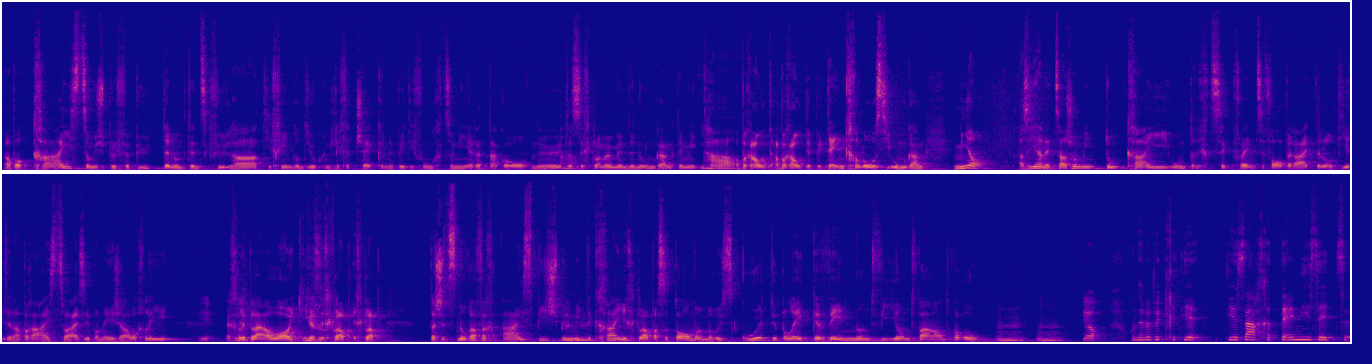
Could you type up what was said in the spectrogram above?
Aber keins zum Beispiel verbieten und dann das Gefühl haben, die Kinder und Jugendlichen checken nicht, wie die funktionieren, das geht nicht. Ah. Also ich glaube, wir müssen einen Umgang damit ja. haben. Aber auch, aber auch der bedenkenlose Umgang. Wir, also ich habe jetzt auch schon meine KI-Unterrichtssequenzen vorbereitet lassen, die dann aber eins zu eins übernehmen, ist auch ein bisschen, ein bisschen blauäugig. Also ich glaube, ich glaube das ist jetzt nur einfach ein Beispiel mhm. mit der KI. Ich glaube, also da müssen wir uns gut überlegen, wenn und wie und wann und warum. Mhm, mhm. Ja, und eben wirklich die, die Sachen dann einsetzen,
